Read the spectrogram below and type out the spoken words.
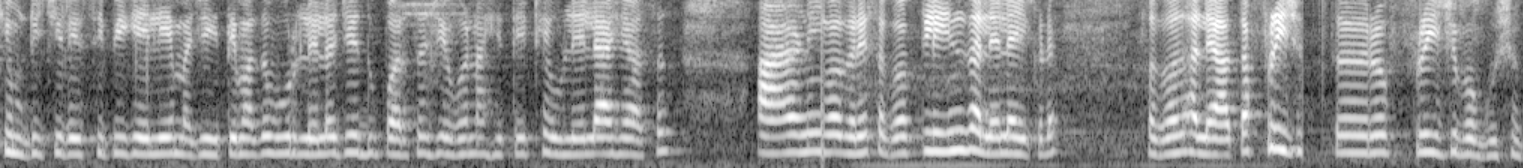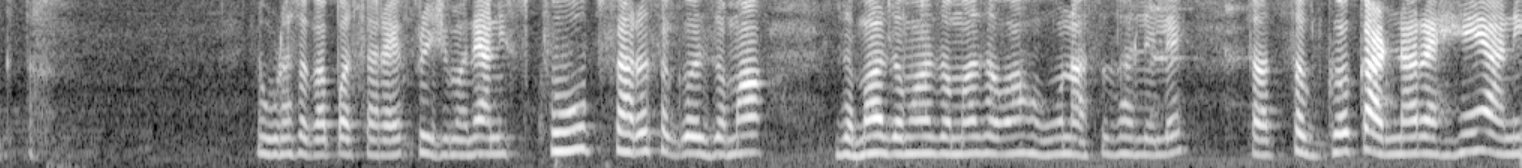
खिमटीची रेसिपी गेली आहे. म्हणजे इथे माझं उरलेलं जे दुपारचं जेवण आहे ते ठेवलेलं आहे असंच. आणि वगैरे सगळं क्लीन झालेलं आहे इकडे. सगळं झालं आहे आता फ्रीज तर फ्रीज बघू शकता. एवढा सगळा पसारा आहे फ्रीजमध्ये आणि खूप सारं सगळं जमा जमा जमा जमा जमा होऊन असं झालेलं आहे. तर सगळं काढणार आहे आणि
